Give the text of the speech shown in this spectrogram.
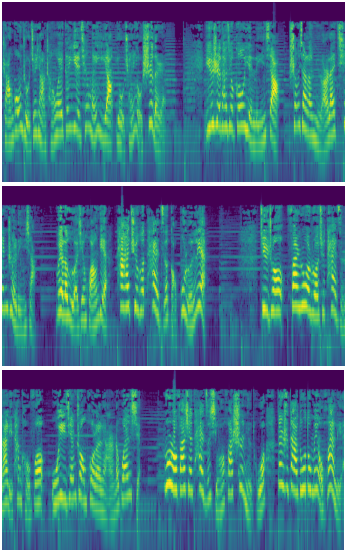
长公主就想成为跟叶青梅一样有权有势的人。于是他就勾引林相，生下了女儿来牵制林相。为了恶心皇帝，他还去和太子搞不伦恋。剧中范若若去太子那里探口风，无意间撞破了两人的关系。若若发现太子喜欢画仕女图，但是大多都没有画脸。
